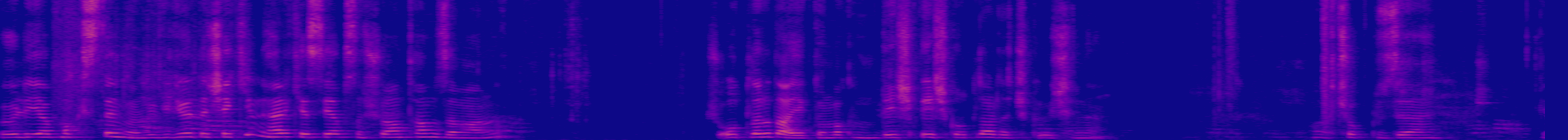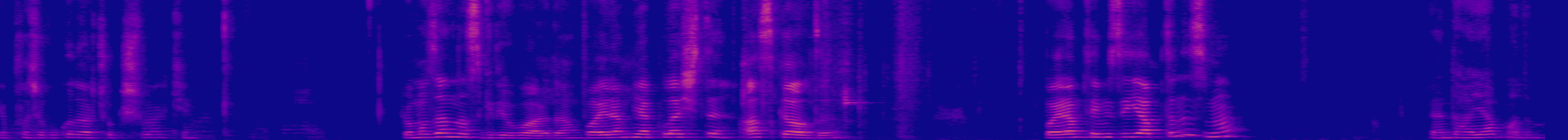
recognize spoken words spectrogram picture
Öyle yapmak istemiyorum. Bir video da çekeyim de herkes yapsın. Şu an tam zamanı. Şu otları da ayıklıyorum. Bakın değişik değişik otlar da çıkıyor içinden. Ah çok güzel. Yapılacak o kadar çok iş var ki. Ramazan nasıl gidiyor bu arada? Bayram yaklaştı. Az kaldı. Bayram temizliği yaptınız mı? Ben daha yapmadım.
